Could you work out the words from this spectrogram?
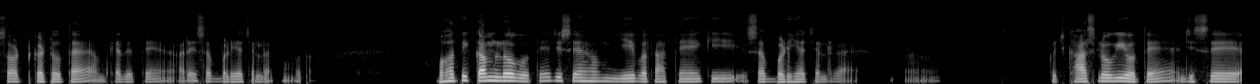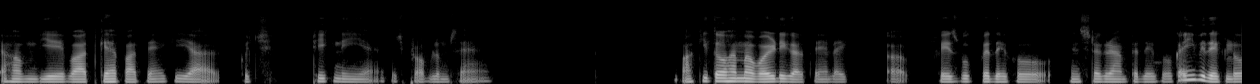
शॉर्टकट होता है, हम कह देते हैं, अरे, सब बढ़िया चल रहा है, तुम बताओ। बहुत ही कम लोग होते हैं जिसे हम ये बताते हैं कि सब बढ़िया चल रहा है। कुछ खास लोग ही होते हैं जिससे हम ये बात कह पाते हैं कि यार कुछ ठीक नहीं है, कुछ प्रॉब्लम्स हैं। बाकी तो हम अवॉइड ही करते हैं, लाइक फेसबुक पे देखो, इंस्टाग्राम पे देखो, कहीं भी देख लो,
